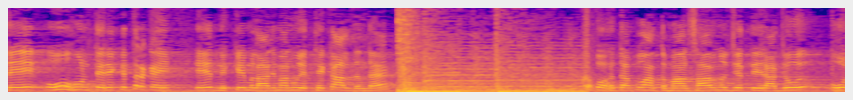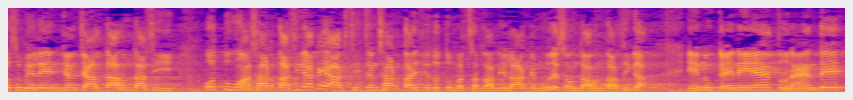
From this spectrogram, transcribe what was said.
ਤੇ ਉਹ ਹੁਣ ਤੇਰੇ ਕਿੱਧਰ ਗਏ? ਇਹ ਨਿੱਕੇ ਮੁਲਾਜ਼ਮਾਂ ਨੂੰ ਇੱਥੇ ਘਾਲ ਦਿੰਦਾ ਹੈ। ਪੁੱਛਦਾ ਭਗਵੰਤ ਮਾਨ ਸਾਹਿਬ ਨੂੰ ਜੇ ਤੇਰਾ ਜੋ ਉਸ ਵੇਲੇ ਇੰਜਨ ਚੱਲਦਾ ਹੁੰਦਾ ਸੀ, ਉਹ ਧੂਆਂ ਛੱਡਦਾ ਸੀਗਾ ਕਿ ਆਕਸੀਜਨ ਛੱਡਦਾ ਸੀ ਜਦੋਂ ਤੂੰ ਮੱਛਰਦਾਨੀ ਲਾ ਕੇ ਮੂਹਰੇ ਸੌਂਦਾ ਹੁੰਦਾ ਸੀਗਾ? ਇਹਨੂੰ ਕਹਿੰਦੇ ਐ ਤੂੰ ਰਹਿਣ ਦੇ।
